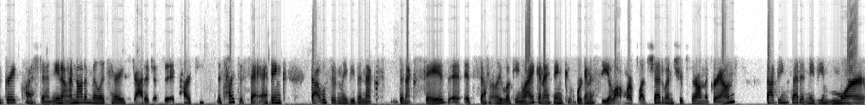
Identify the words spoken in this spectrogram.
A great question. You know, I'm not a military strategist. It's hard to it's hard to say. I think that will certainly be the next the next phase. It, it's definitely looking like, and I think we're going to see a lot more bloodshed when troops are on the ground. That being said, it may be more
